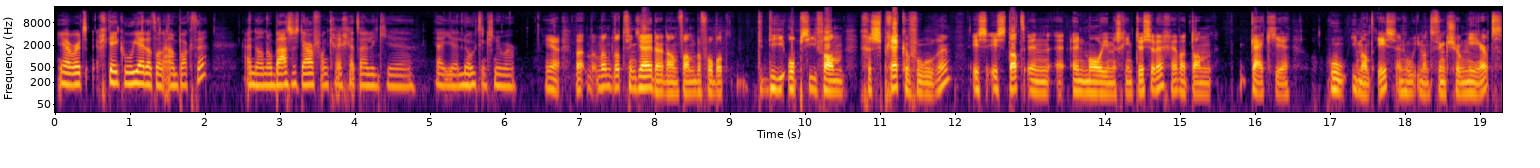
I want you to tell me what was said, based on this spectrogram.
ja, werd gekeken hoe jij dat dan aanpakte. En dan op basis daarvan kreeg je uiteindelijk je, ja, je lotingsnummer. Ja, wa- wa- want wat vind jij daar dan van bijvoorbeeld die optie van gesprekken voeren? Is, is dat een, een mooie misschien tussenweg? Hè? Want dan kijk je hoe iemand is en hoe iemand functioneert.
